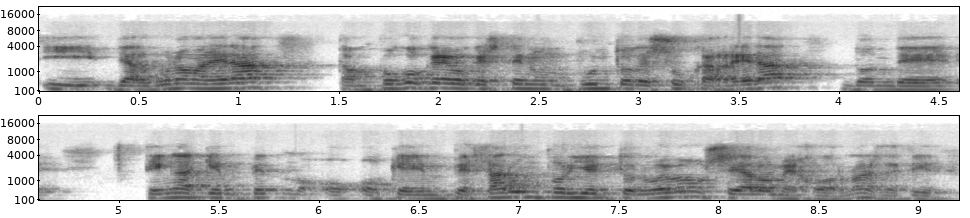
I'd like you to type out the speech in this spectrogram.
y de alguna manera tampoco creo que esté en un punto de su carrera donde tenga que o, que empezar un proyecto nuevo sea lo mejor, ¿no? Es decir,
